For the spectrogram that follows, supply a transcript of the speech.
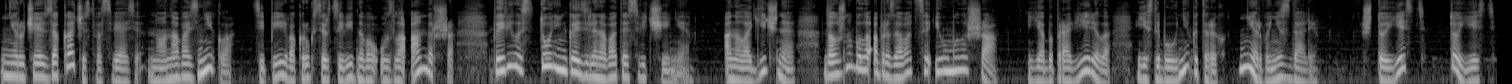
Не ручаюсь за качество связи, но она возникла. Теперь вокруг сердцевидного узла Андерша появилось тоненькое зеленоватое свечение. Аналогичное должно было образоваться и у малыша. Я бы проверила, если бы у некоторых нервы не сдали. Что есть, то есть.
